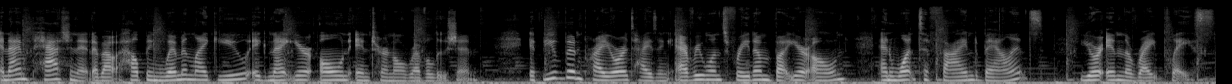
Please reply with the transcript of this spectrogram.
and I'm passionate about helping women like you ignite your own internal revolution. If you've been prioritizing everyone's freedom but your own and want to find balance, you're in the right place.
